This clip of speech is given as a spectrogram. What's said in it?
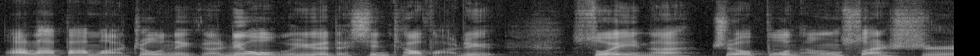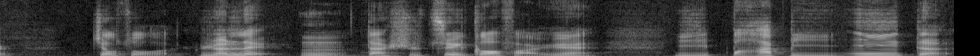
阿拉巴马州那个六个月的心跳法律。所以呢，这不能算是叫做人类，嗯，但是最高法院以八比一的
